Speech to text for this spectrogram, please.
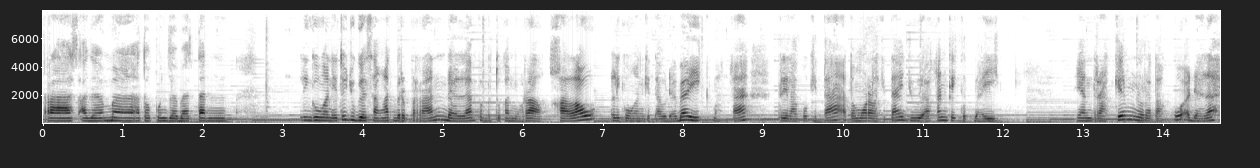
ras, agama, ataupun jabatan. Lingkungan itu juga sangat berperan dalam pembentukan moral. Kalau lingkungan kita udah baik, maka perilaku kita atau moral kita juga akan keikut baik. Yang terakhir menurut aku adalah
